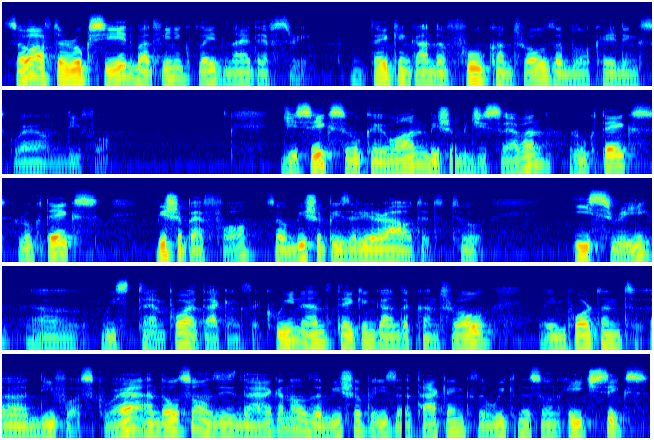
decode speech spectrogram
So after rook c8, Botvinnik played knight f3 taking under full control the blockading square on d4. g6, rook e1, bishop g7, rook takes, rook takes, bishop f4. So bishop is rerouted to e3 uh, with tempo attacking the queen and taking under control important uh, d4 square and also on this diagonal the bishop is attacking the weakness on h6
